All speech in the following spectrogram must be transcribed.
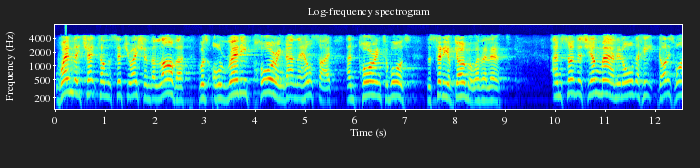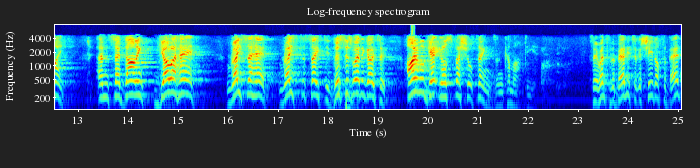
when they checked on the situation, the lava was already pouring down the hillside and pouring towards the city of Goma where they lived. And so this young man, in all the heat, got his wife and said, Darling, go ahead, race ahead, race to safety. This is where to go to. I will get your special things and come after you. So he went to the bed, he took a sheet off the bed,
